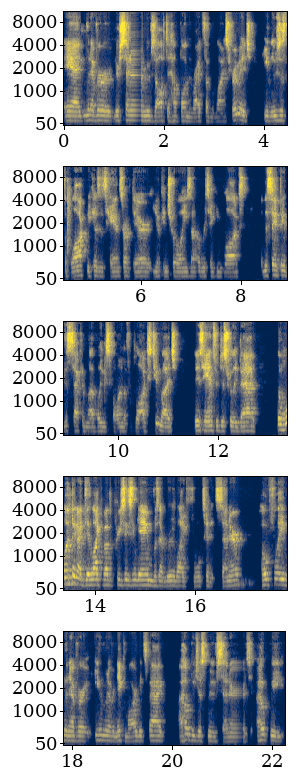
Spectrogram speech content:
And whenever your center moves off to help on the right side of the line of scrimmage, he loses the block because his hands aren't there, you know, controlling. He's not overtaking blocks. And the same thing at the second level, he was falling off the blocks too much. his hands were just really bad. The one thing I did like about the preseason game was I really liked Fulton at center. Hopefully, whenever even whenever Nick Martin gets back, I hope we just move center. I hope we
